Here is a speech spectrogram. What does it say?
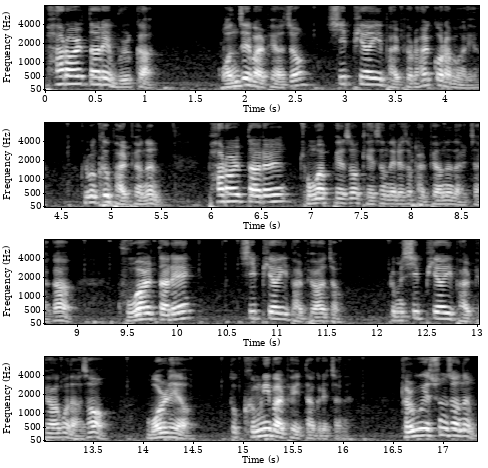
8월 달에 물가 언제 발표하죠? CPI 발표를 할 거란 말이에요. 그러면 그 발표는 8월 달을 종합해서 계산을 해서 발표하는 날짜가 9월 달에 CPI 발표하죠. 그러면 CPI 발표하고 나서 뭘 해요? 또 금리 발표 있다 그랬잖아요. 결국의 순서는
